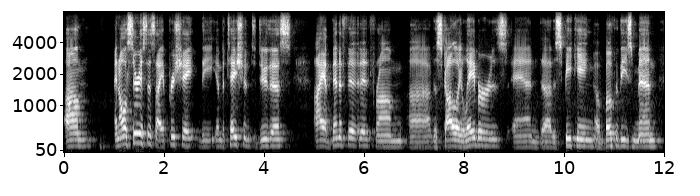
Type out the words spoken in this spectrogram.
Um, in all seriousness, I appreciate the invitation to do this. I have benefited from uh, the scholarly labors and uh, the speaking of both of these men.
